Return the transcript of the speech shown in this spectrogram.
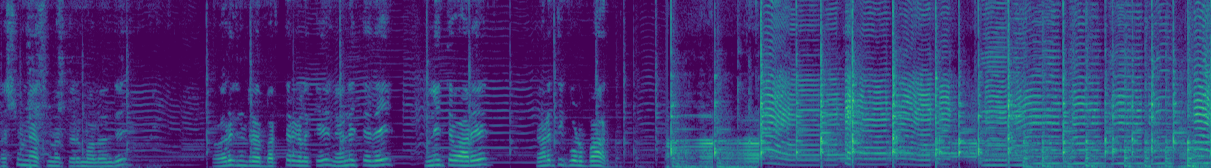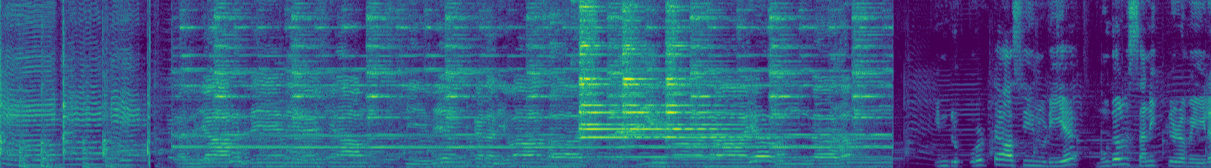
லட்சுமி நரசிம்ம பெருமாள் வந்து வருகின்ற பக்தர்களுக்கு நினைத்ததை நினைத்தவாறு நடத்தி கொடுப்பார். கல்யாண தேவேஷாம் இன்று புரட்டாசியினுடைய முதல் சனிக்கிழமையில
